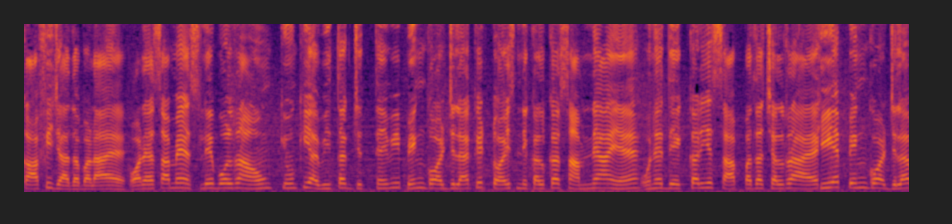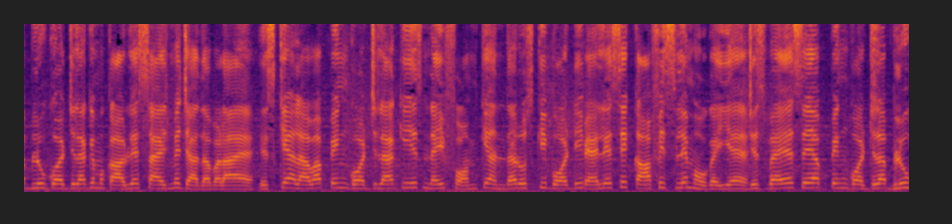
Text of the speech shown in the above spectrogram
काफ़ी ज़्यादा बड़ा है। और ऐसा मैं इसलिए बोल रहा हूँ क्यूँकी अभी तक जितने भी पिंक गॉडजिला के टॉयस निकल कर सामने आए हैं, उन्हें देखकर ये साफ़ पता चल रहा है की ये पिंक गॉडजिला ब्लू गॉडजिला के मुकाबले साइज़ में ज़्यादा बड़ा है। इसके अलावा पिंक गॉडजिला की इस नई फॉर्म के अंदर उसकी बॉडी पहले से काफ़ी स्लिम हो गई है, जिस वजह से अब पिंक गॉडजिला ब्लू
